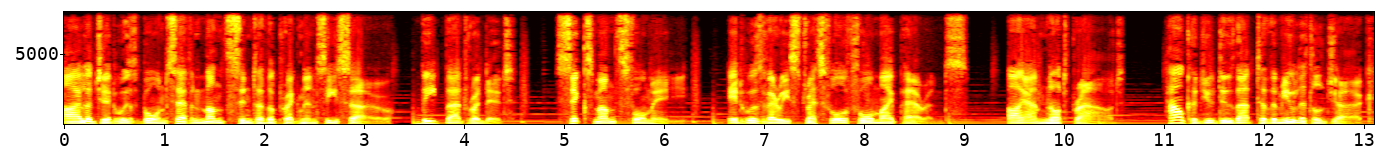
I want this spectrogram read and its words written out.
I legit was born 7 months into the pregnancy so, beat that Reddit. 6 months for me. It was very stressful for my parents. I am not proud. How could you do that to them you little jerk?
